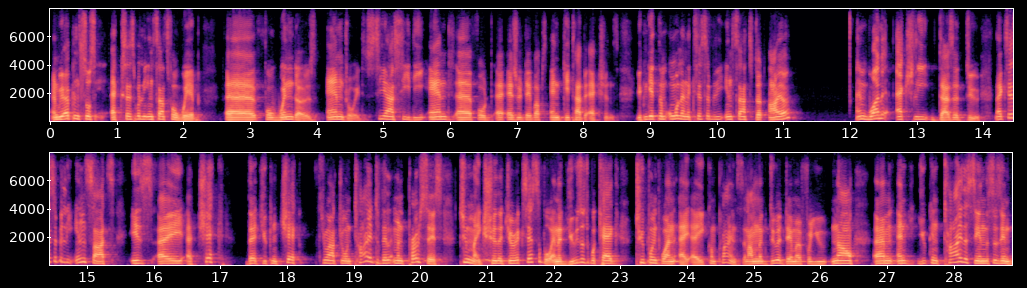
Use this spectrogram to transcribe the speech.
and we open source accessibility insights for web uh, for Windows, Android, CI/CD, and uh, for uh, Azure DevOps and GitHub Actions. You can get them all on accessibilityinsights.io. And what actually does it do? Now, Accessibility Insights is a, a check that you can check throughout your entire development process to make sure that you're accessible. And it uses WCAG 2.1 AA compliance. And I'm going to do a demo for you now. Um, and you can tie this in. This is in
